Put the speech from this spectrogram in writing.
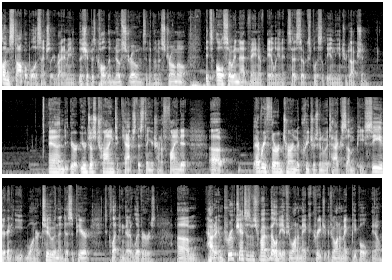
unstoppable, essentially, right? I mean, the ship is called the Nostro instead of the Nostromo. It's also in that vein of Alien. It says so explicitly in the introduction. And you're, you're just trying to catch this thing. You're trying to find it. Uh, every third turn, the creature is going to attack some PC. They're going to eat one or two and then disappear. It's collecting their livers. Um, how to improve chances of survivability if you want to make creature, if you want to make people, you know,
